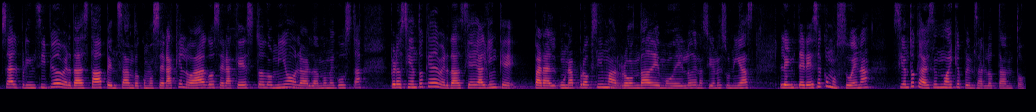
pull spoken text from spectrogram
O sea, al principio de verdad estaba pensando como, ¿será que lo hago? ¿Será que es lo mío? La verdad no me gusta. Pero siento que de verdad si hay alguien que para una próxima ronda de modelo de Naciones Unidas le interese como suena, siento que a veces no hay que pensarlo tanto.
